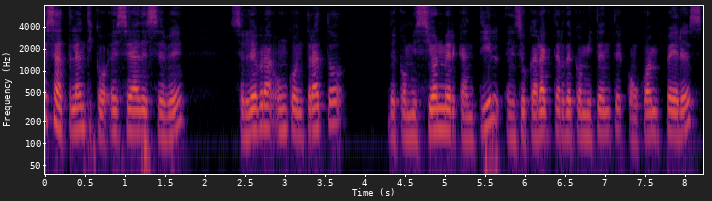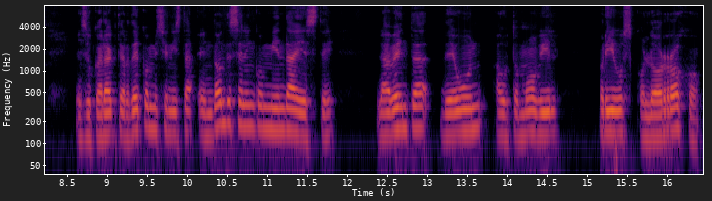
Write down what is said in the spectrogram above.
Empresa Atlántico SADCB celebra un contrato de comisión mercantil en su carácter de comitente con Juan Pérez en su carácter de comisionista, en donde se le encomienda a este la venta de un automóvil Prius color rojo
